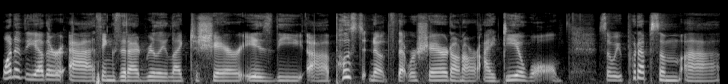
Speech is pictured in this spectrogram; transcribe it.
One of the other uh, things that I'd really like to share is the uh, post-it notes that were shared on our idea wall. So we put up some uh,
